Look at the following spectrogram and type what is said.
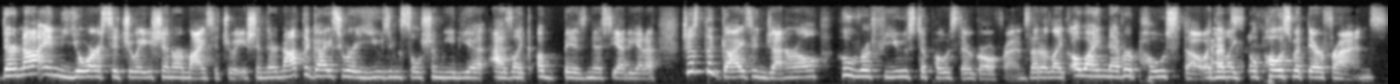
they're not in your situation or my situation. They're not the guys who are using social media as like a business, yada yada. Just the guys in general who refuse to post their girlfriends that are like, oh, I never post though. And then like they'll post with their friends.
